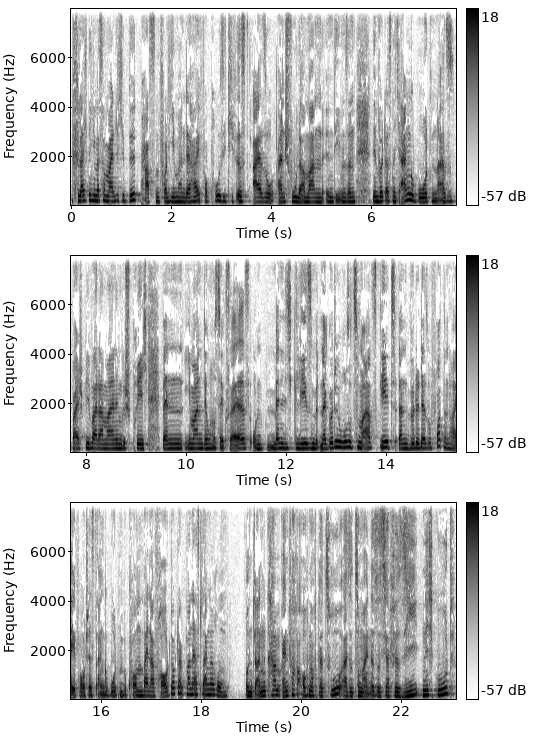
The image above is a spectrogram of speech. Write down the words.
vielleicht nicht in das vermeintliche Bild passen von jemandem, der HIV-positiv ist, also ein schwuler Mann in dem Sinn, dem wird das nicht angeboten. Also das Beispiel war da mal in einem Gespräch, wenn jemand, der homosexuell ist und männlich gelesen mit einer Gürtelrose zum Arzt geht, dann würde der sofort einen HIV-Test angeboten bekommen. Bei einer Frau doktert man erst lange rum. Und dann kam einfach auch noch dazu, also zum einen ist es ja für sie nicht gut,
